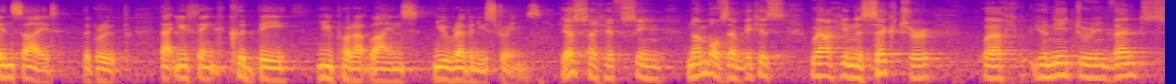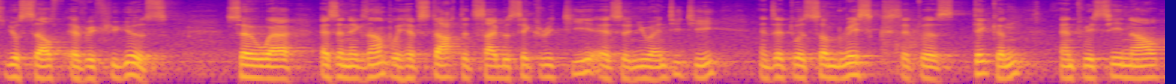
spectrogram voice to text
inside the group that you think could be new product lines, new revenue streams? Yes, I have seen a number of them because we are in a sector where you need to reinvent yourself every few years. So, uh, as an example, we have started cybersecurity as a new entity, and that was some risks that was taken, and we see now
